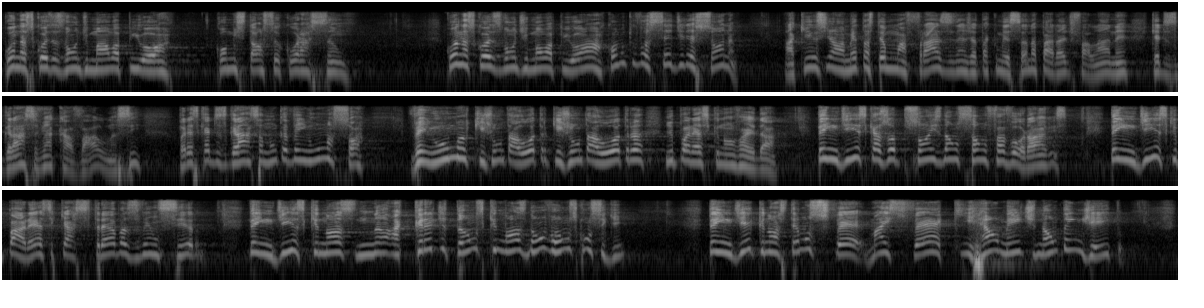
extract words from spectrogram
Quando as coisas vão de mal a pior, como está o seu coração? Quando as coisas vão de mal a pior, como que você direciona? Aqui, nesse normalmente, nós temos uma frase, né, já está começando a parar de falar, né? Que a desgraça vem a cavalo, né, assim. Parece que a desgraça nunca vem uma só. Vem uma que junta a outra, que junta a outra, e parece que não vai dar. Tem dias que as opções não são favoráveis. Tem dias que parece que as trevas venceram. Tem dias que nós acreditamos que nós não vamos conseguir. Tem dia que nós temos fé, mas fé que realmente não tem jeito.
